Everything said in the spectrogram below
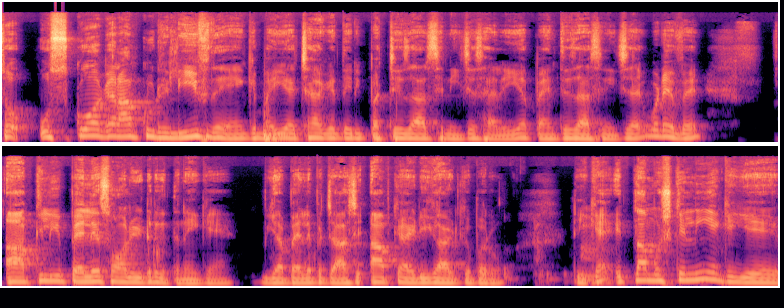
so اس کو اگر آپ کو ریلیف دیں کہ بھائی اچھا کہ تیری پچیس ہزار سے نیچے سیلری یا پینتیس ہزار سے نیچے وٹ ایور آپ کے لیے پہلے سو لیٹر اتنے کے ہیں یا پہلے پچاس آپ کے آئی ڈی کارڈ کے اوپر ہو۔ ٹھیک ہے اتنا مشکل نہیں ہے کہ یہ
